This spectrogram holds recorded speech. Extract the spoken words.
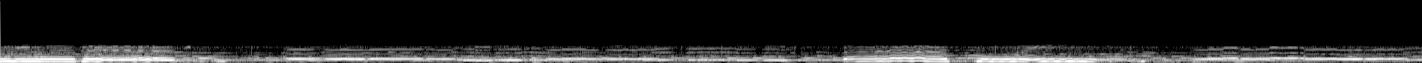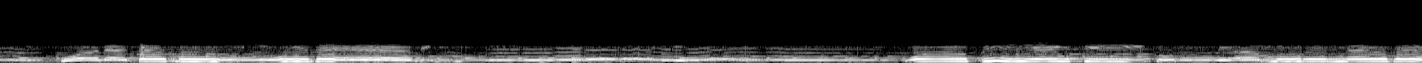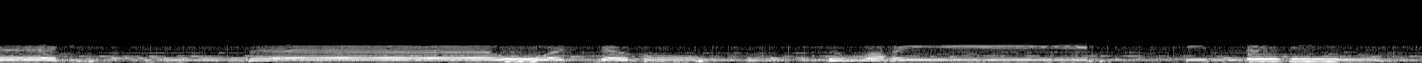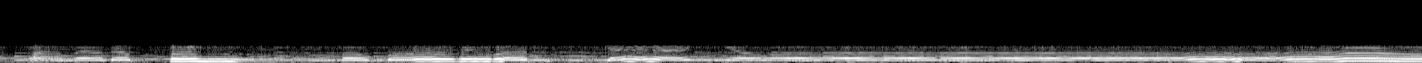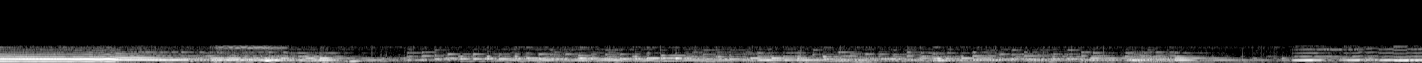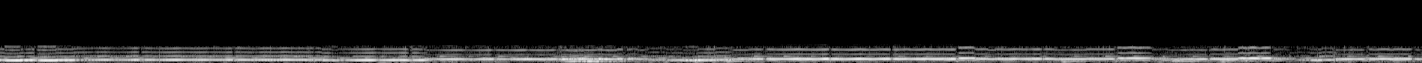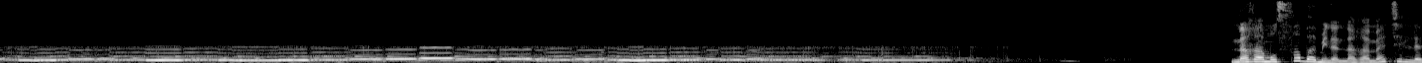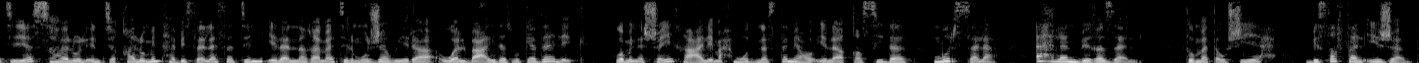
نغم الصبا من النغمات التي يسهل الانتقال منها بسلاسة إلى النغمات المجاورة والبعيدة كذلك. ومن الشيخ علي محمود نستمع إلى قصيدة مرسلة أهلا بغزال. ثم توشيح بصف الإيجاب.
